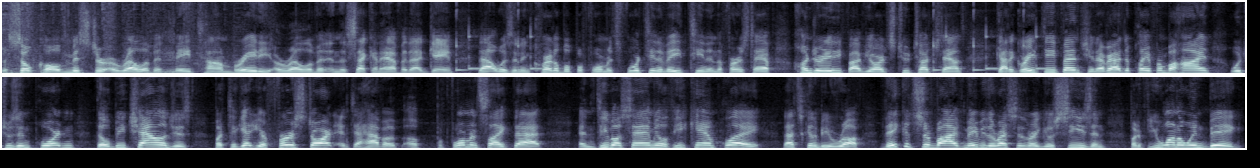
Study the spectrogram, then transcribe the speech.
The so-called Mr. Irrelevant made Tom Brady irrelevant in the second half of that game. That was an incredible performance. 14 of 18 in the first half, 185 yards, two touchdowns. Got a great defense. You never had to play from behind, which was important. There'll be challenges, but to get your first start and to have a, a performance like that, and Deebo Samuel, if he can't play, that's going to be rough. They could survive maybe the rest of the regular season, but if you want to win big,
